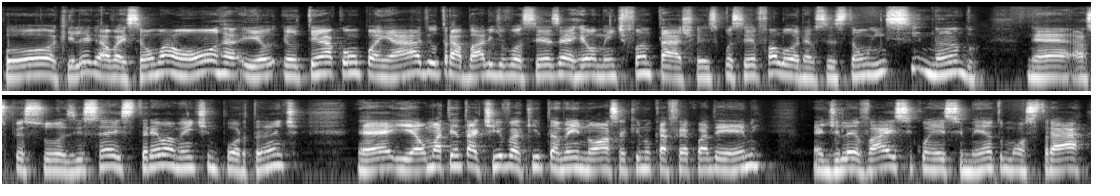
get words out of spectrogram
Pô, que legal, vai ser uma honra. Eu, eu tenho acompanhado e o trabalho de vocês é realmente fantástico. É isso que você falou, né? Vocês estão ensinando né, as pessoas. Isso é extremamente importante. Né? E é uma tentativa aqui também nossa, aqui no Café com a DM, né, de levar esse conhecimento, mostrar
